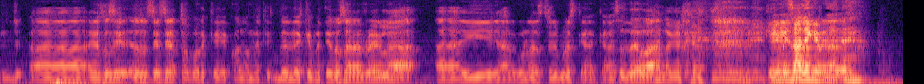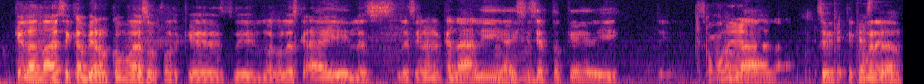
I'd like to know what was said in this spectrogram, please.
Uh, eso, sí, eso sí es cierto, porque cuando desde que metimos a la regla, hay algunos streamers que, a veces veo, que, me salen, que me salen. Que las madres sí cambiaron como eso, porque luego les cae ahí, les, les cierran el canal y ahí sí es cierto que. Y, como sí, que, que, hasta,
